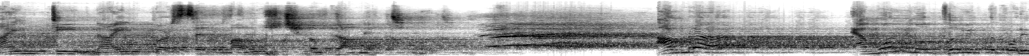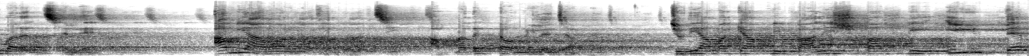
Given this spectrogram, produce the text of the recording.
নাইনটি নাইন পার্সেন্ট মানুষ ছিল গ্রামের ছেলে। আমরা এমন মধ্যবিত্ত পরিবারের ছেলে, আমি আমার কথা বলছি, আপনাদেরটাও মিলে যাবে যদি আমাকে আপনি বালিশ পাত দিয়ে ইট দেন,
